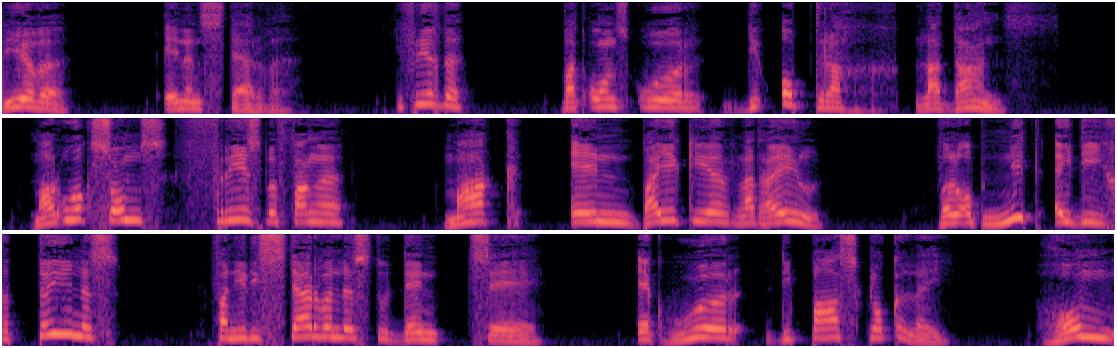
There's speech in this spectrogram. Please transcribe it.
lewe en in sterwe. Die vreugde wat ons oor die opdrag laat dans, maar ook soms vreesbevange maak en baie keer laat huil, wil opnuut uit die getuienis van hierdie sterwende student sê ek hoor die paasklokke lui hom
